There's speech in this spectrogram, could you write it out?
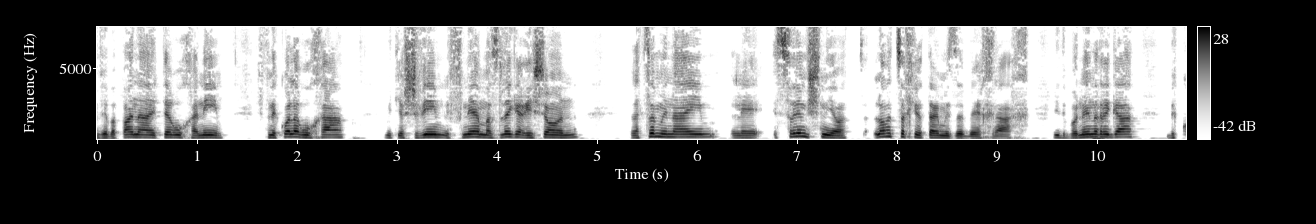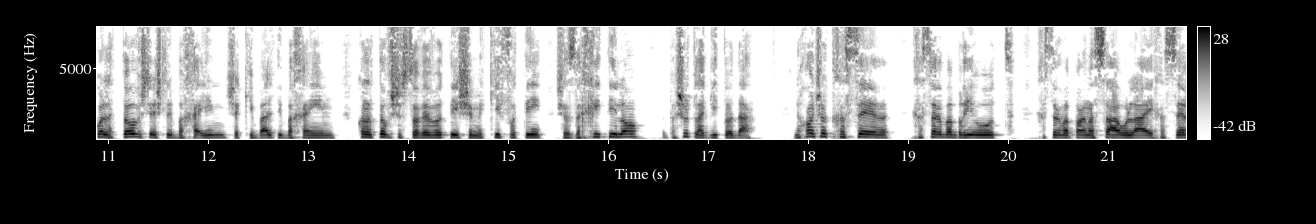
ובפן היותר רוחני, לפני כל ארוחה מתיישבים לפני המזלג הראשון לעצום עיניים ל-20 שניות, לא צריך יותר מזה בהכרח. להתבונן רגע בכל הטוב שיש לי בחיים, שקיבלתי בחיים, כל הטוב שסובב אותי, שמקיף אותי, שזכיתי לו, ופשוט להגיד תודה. נכון שעוד חסר, חסר בבריאות, חסר בפרנסה אולי, חסר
